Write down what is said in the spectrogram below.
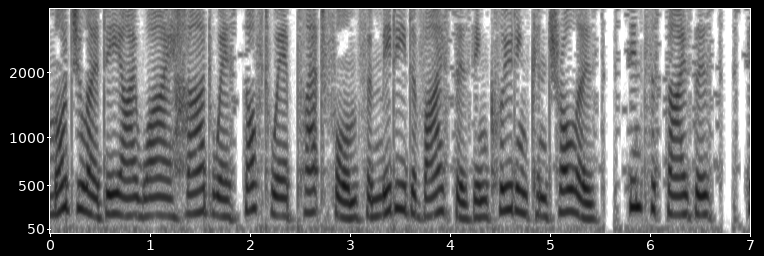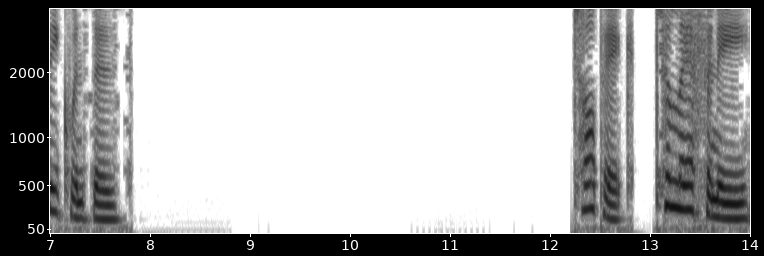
modular DIY hardware-software platform for MIDI devices including controllers, synthesizers, sequencers. Topic: Telephony.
